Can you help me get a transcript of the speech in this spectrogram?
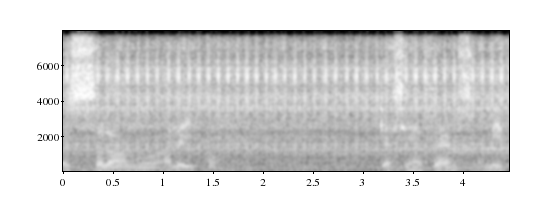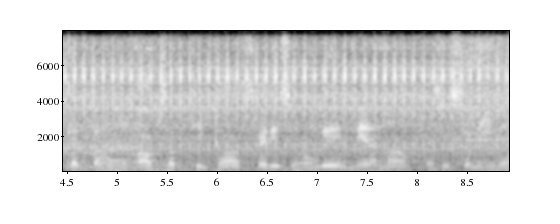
असलकुम कैसे हैं फ्रेंड्स उम्मीद करता हूँ आप सब ठीक ठाक खैरी से होंगे। मेरा नाम फैसल सलीम है।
